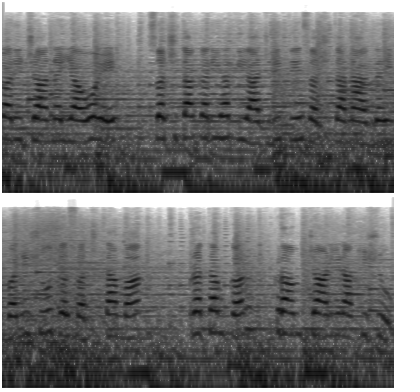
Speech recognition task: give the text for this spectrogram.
કરી જાનૈયાઓએ સ્વચ્છતા કરી હતી. આજ રીતે સ્વચ્છતાના આગ્રહી બનીશું તો સ્વચ્છતામાં પ્રથમ કર ક્રમ જાળવી રાખીશું.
